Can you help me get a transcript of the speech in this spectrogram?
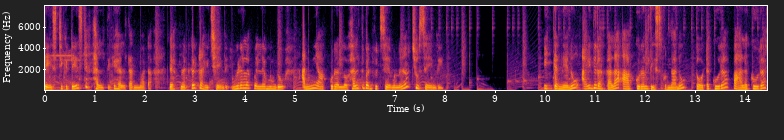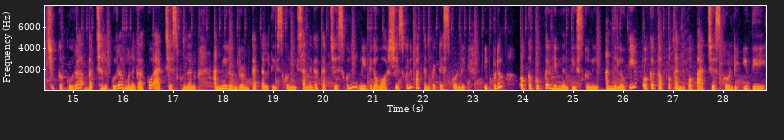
టేస్టీకి టేస్ట్ హెల్త్కి హెల్త్ అనమాట డెఫినెట్గా ట్రై చేయండి. వీడియోలోకి వెళ్ళే ముందు అన్ని ఆకుకూరల్లో హెల్త్ బెనిఫిట్స్ ఏమున్నాయో చూసేయండి. ఇక్కడ నేను ఐదు రకాల ఆకుకూరలు తీసుకున్నాను. తోటకూర పాలకూర చుక్కకూర బచ్చల కూర మునగాకు యాడ్ చేసుకున్నాను. అన్ని రెండు రెండు కట్టలు తీసుకుని సన్నగా కట్ చేసుకుని నీట్గా వాష్ చేసుకుని పక్కన పెట్టేసుకోండి. ఇప్పుడు ఒక కుక్కర్ గిన్నెను తీసుకుని అందులోకి ఒక కప్పు కందిపప్పు యాడ్ చేసుకోండి. ఇది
